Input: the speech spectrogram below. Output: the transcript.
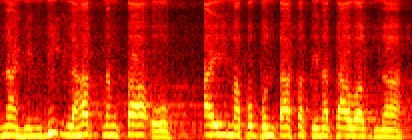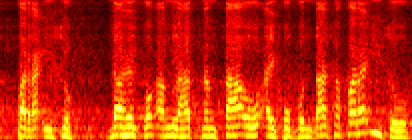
na hindi lahat ng tao ay mapupunta sa tinatawag na paraiso. Dahil kung ang lahat ng tao ay pupunta sa paraiso,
